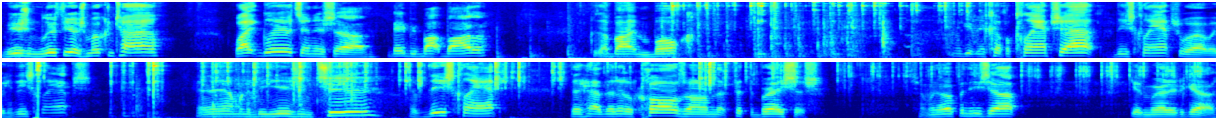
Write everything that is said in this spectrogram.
I'm using Luthier's Mercantile white glue. It's in this uh, baby bot bottle because I buy it in bulk get me a couple clamps out. These clamps, where are we? These clamps. And I'm going to be using two of these clamps that have the little claws on them that fit the braces. So I'm going to open these up, get them ready to go.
